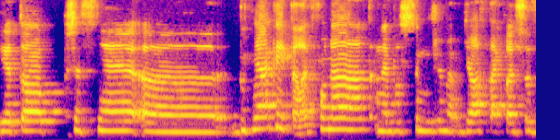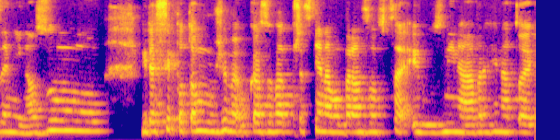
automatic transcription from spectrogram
je to přesně uh, buď nějaký telefonát, nebo si můžeme udělat takhle sezení na Zoomu, kde si potom můžeme ukazovat přesně na obrazovce i různé návrhy na to, jak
